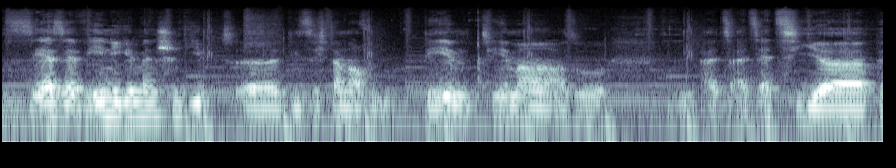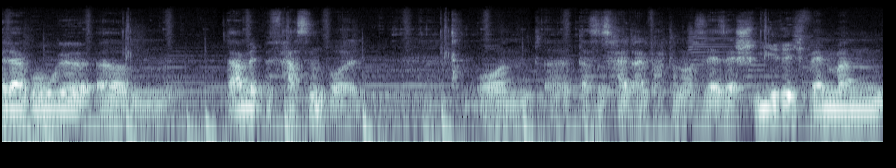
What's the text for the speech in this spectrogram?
sehr, sehr wenige Menschen gibt, äh, die sich dann auch dem Thema, also als, als Erzieher, Pädagoge, ähm, damit befassen wollen. Und äh, das ist halt einfach dann auch sehr, sehr schwierig, wenn man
